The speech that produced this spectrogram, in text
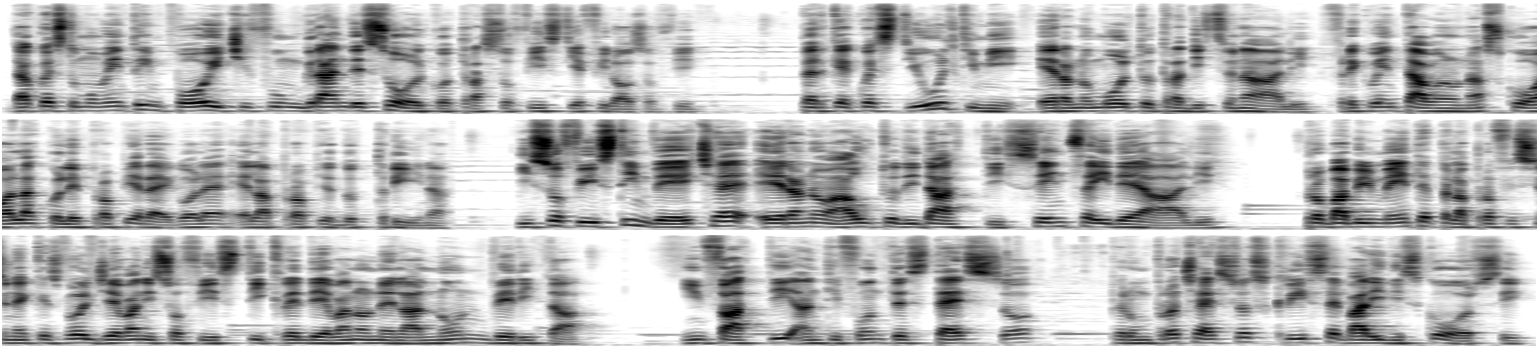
Da questo momento in poi ci fu un grande solco tra sofisti e filosofi perché questi ultimi erano molto tradizionali, frequentavano una scuola con le proprie regole e la propria dottrina. I sofisti invece erano autodidatti, senza ideali. Probabilmente per la professione che svolgevano i sofisti credevano nella non verità. Infatti Antifonte stesso, per un processo, scrisse vari discorsi,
